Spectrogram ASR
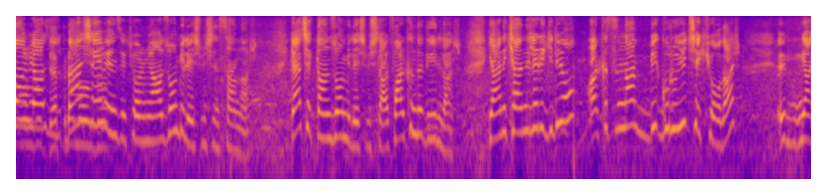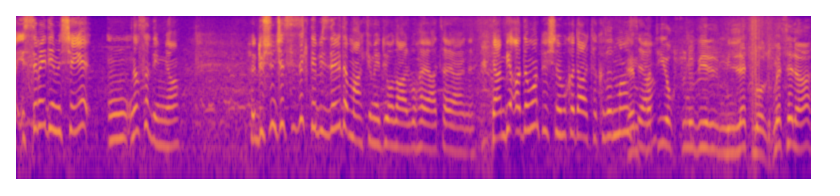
oldu, biraz deprem ben oldu. şeye benzetiyorum ya zombileşmiş insanlar. Gerçekten zombileşmişler. Farkında değiller. Yani kendileri gidiyor arkasından bir guruyu çekiyorlar. Ee, Ya istemediğimiz şeyi ım, nasıl diyeyim ya? Düşüncesizlik de bizleri de mahkum ediyorlar bu hayata yani. Yani bir adamın peşine bu kadar takılınmaz ya. Empati yoksunu bir millet mi olduk? Mesela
